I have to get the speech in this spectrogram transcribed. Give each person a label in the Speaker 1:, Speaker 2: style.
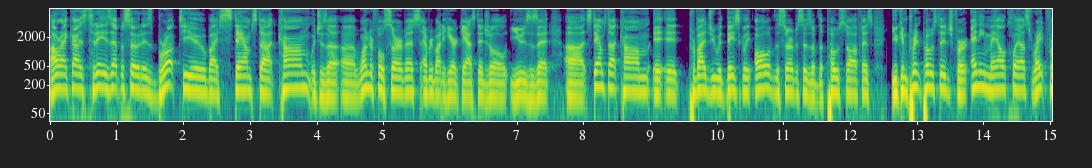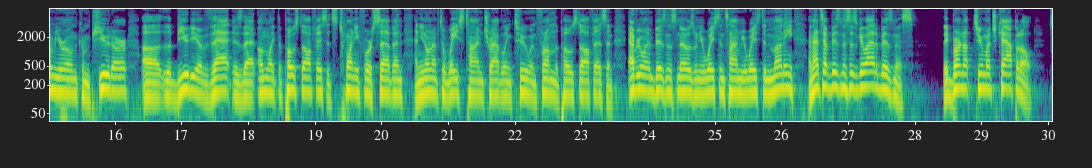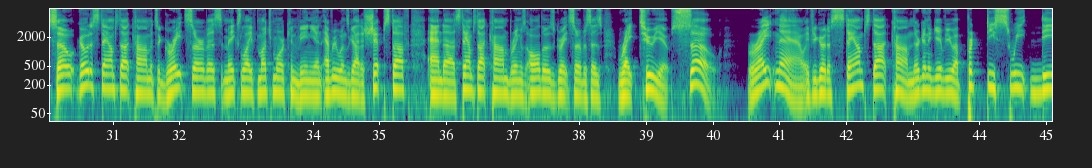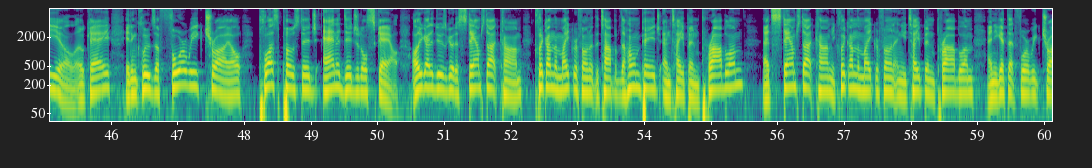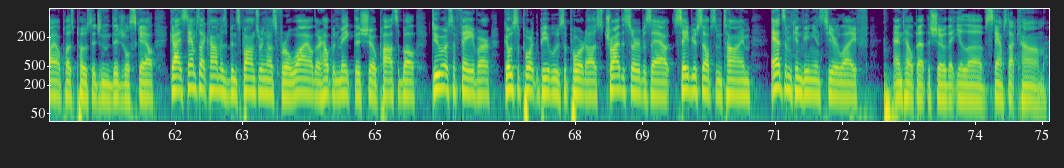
Speaker 1: All right, guys, today's episode is brought to you by Stamps.com, which is a, a wonderful service. Everybody here at Gas Digital uses it. Uh, Stamps.com, it, it provides you with basically all of the services of the post office. You can print postage for any mail class right from your own computer. Uh, the beauty of that is that, unlike the post office, it's 24 7, and you don't have to waste time traveling to and from the post office. And everyone in business knows when you're wasting time, you're wasting money, and that's how businesses go out of business. They burn up too much capital. So go to stamps.com. It's a great service. It makes life much more convenient. Everyone's got to ship stuff, and uh, stamps.com brings all those great services right to you. So right now, if you go to stamps.com, they're going to give you a pretty sweet deal, okay? It includes a four week trial plus postage and a digital scale. All you got to do is go to stamps.com, click on the microphone at the top of the homepage, and type in problem. That's stamps.com. You click on the microphone and you type in problem, and you get that four week trial plus postage and the digital scale. Guys, stamps.com has been sponsoring us for a while. They're helping make this show possible. Do us a favor, go support the people who support us, try the service out, save yourself some time, add some convenience to your life, and help out the show that you love. Stamps.com.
